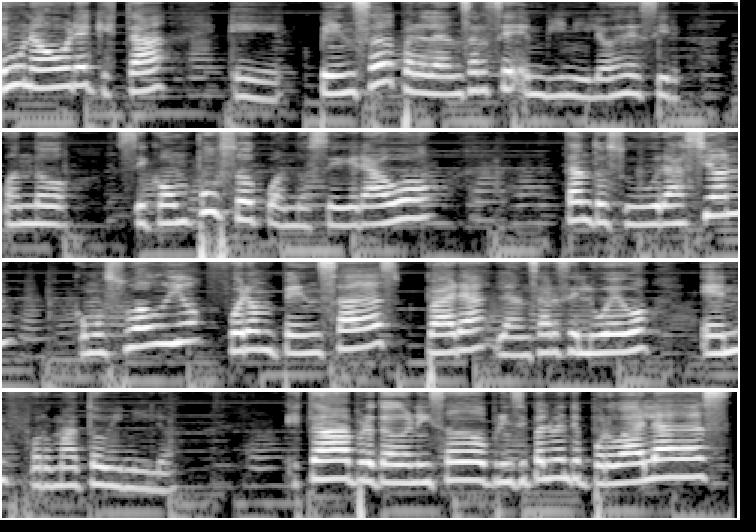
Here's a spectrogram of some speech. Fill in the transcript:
Es una obra que está eh, pensada para lanzarse en vinilo, es decir, cuando se compuso, cuando se grabó, tanto su duración como su audio fueron pensadas para lanzarse luego en formato vinilo. Está protagonizado principalmente por baladas,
